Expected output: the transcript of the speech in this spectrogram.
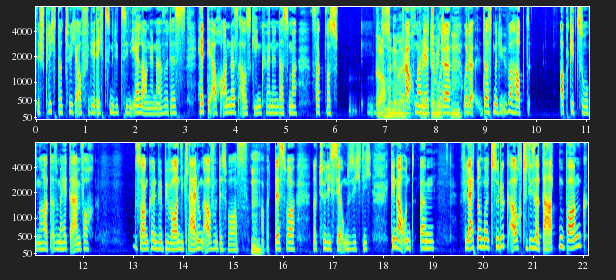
das spricht natürlich auch für die Rechtsmedizin Erlangen. Also das hätte auch anders ausgehen können, dass man sagt, was braucht man nicht mehr. Braucht man nicht. Oder, hm. oder dass man die überhaupt abgezogen hat. Also man hätte einfach sagen können, wir bewahren die Kleidung auf und das war's. Hm. Aber das war natürlich sehr umsichtig. Genau, und ähm, vielleicht nochmal zurück auch zu dieser Datenbank.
